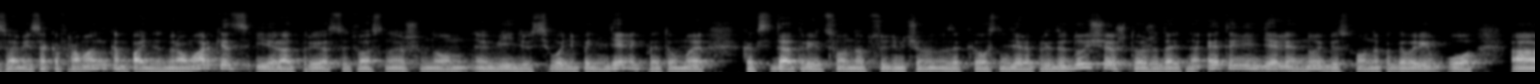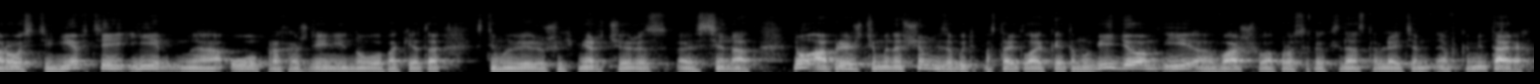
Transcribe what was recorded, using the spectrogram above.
С вами Исаков Роман, компания Admiral Markets и рад приветствовать вас в нашем новом видео. Сегодня понедельник, поэтому мы, как всегда, традиционно обсудим, чем закрылась неделя предыдущая, что ожидать на этой неделе, ну и, безусловно, поговорим о, о росте нефти и о прохождении нового пакета стимулирующих мер через э, Сенат. Ну а прежде чем мы начнем, не забудьте поставить лайк этому видео и э, ваши вопросы, как всегда, оставляйте в комментариях.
